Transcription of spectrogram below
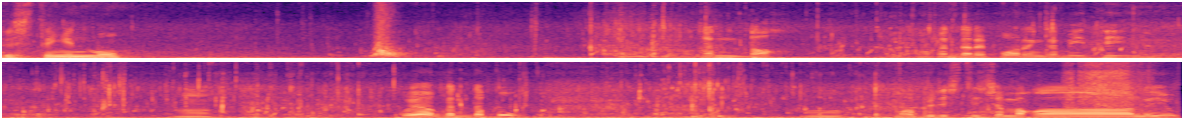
Testingin mo. Maganda. Maganda rin po rin gamitin. Hmm. Kuya, ganda po. Hmm. Mabilis din siya makalayo.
